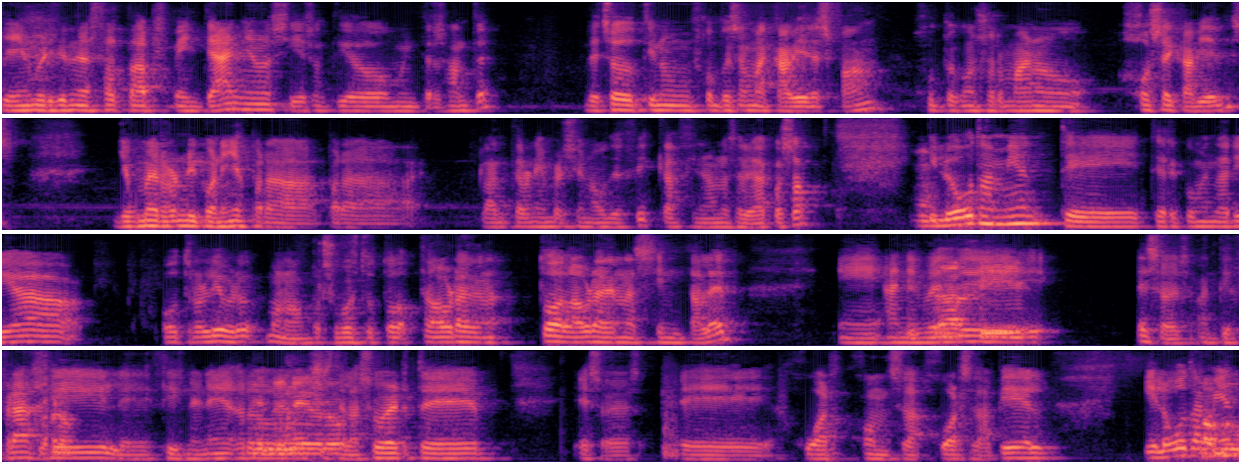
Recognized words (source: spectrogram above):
Y ha invertido en startups 20 años y es un tío muy interesante. De hecho, tiene un fondo que se llama Caviedes Fan, junto con su hermano José Caviedes. Yo me reuní con ellos para, para plantear una inversión AudioFit, que al final no salía cosa. Y mm. luego también te, te recomendaría otro libro, bueno, por supuesto, toda, la obra de, toda la obra de Nassim Taleb, eh, a nivel de... Eso es, Antifrágil, eh, Cisne Negro, Cisne de la Suerte, eso es, eh, jugar, jugarse la piel. Y luego también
